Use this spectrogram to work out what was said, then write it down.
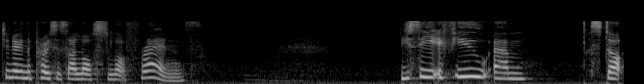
do you know, in the process, I lost a lot of friends. You see, if you um, start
